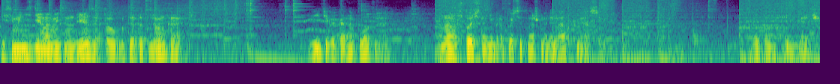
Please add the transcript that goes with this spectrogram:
Если мы не сделаем эти надрезы, то вот эта пленка, видите, какая она плотная, она уж точно не пропустит наш маринад к мясу. Поэтому фигачим.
